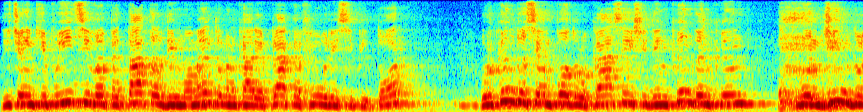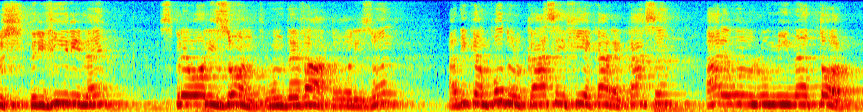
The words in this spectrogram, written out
zice, închipuiți-vă pe tatăl din momentul în care pleacă fiul risipitor, urcându-se în podul casei și din când în când lungindu-și privirile spre orizont, undeva pe orizont, adică în podul casei, fiecare casă are un luminător.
